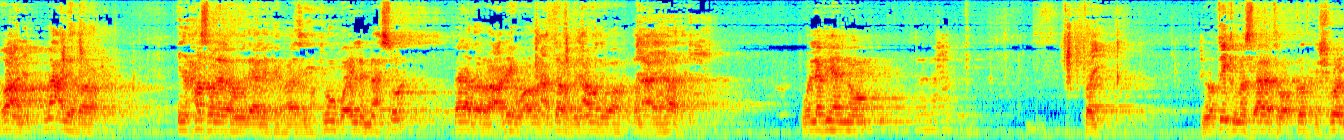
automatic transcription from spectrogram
غانم ما عليه ضرر. إن حصل له ذلك فهذا مطلوب وإن لم يحصل فلا ضرر عليه. وأظن عبد الله بن عوض وافقنا على هذا. ولا فيها النوم؟ طيب. نعطيك مسألة توقفك شوي.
